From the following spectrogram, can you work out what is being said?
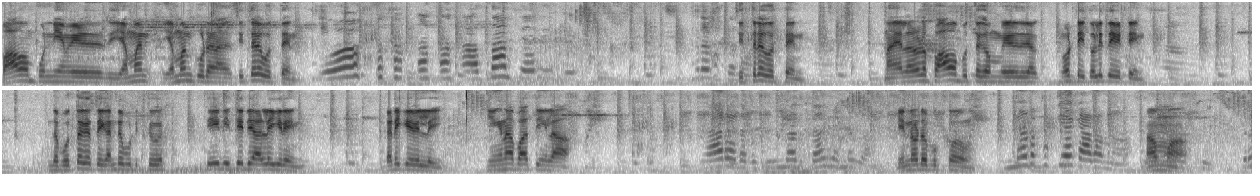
பாவம் புண்ணியம் எழுதுது யமன் யமன் கூட நான் சித்திரகுப்தன் நான் எல்லாரோட பாவ புத்தகம் எழுதிய நோட்டை தொலைத்து விட்டேன். இந்த புத்தகத்தை கண்டுபிடித்து தேடி தேடி அலைகிறேன். கிடைக்கவில்லை. நீங்க என்ன பார்த்தீங்களா தான் என்னோட புக்கும். என்னோட புக்கே காணணும் ஆமா. சித்திர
